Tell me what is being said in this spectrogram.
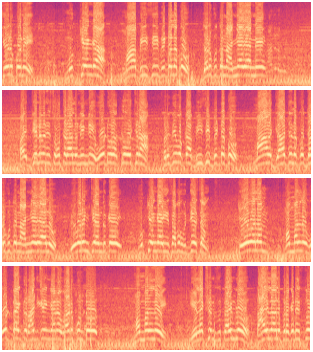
చేరుకొని ముఖ్యంగా మా బీసీ బిడ్డలకు జరుగుతున్న అన్యాయాన్ని పద్దెనిమిది సంవత్సరాలు నిండి ఓటు హక్కు వచ్చిన ప్రతి ఒక్క బీసీ బిడ్డకు మా జాతులకు జరుగుతున్న అన్యాయాలు వివరించేందుకే ముఖ్యంగా ఈ సభ ఉద్దేశం. కేవలం మమ్మల్ని ఓట్ బ్యాంక్ రాజకీయంగానే వాడుకుంటూ మమ్మల్ని ఎలక్షన్స్ టైంలో తాయిలాలు ప్రకటిస్తూ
